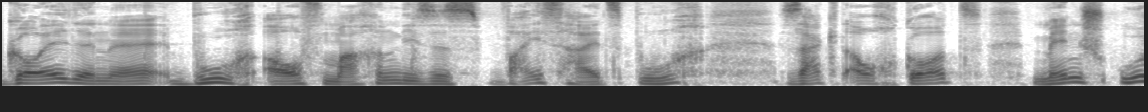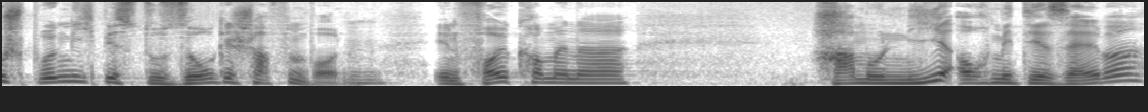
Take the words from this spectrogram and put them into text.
goldene Buch aufmachen, dieses Weisheitsbuch, sagt auch Gott, Mensch, ursprünglich bist du so geschaffen worden, mhm. in vollkommener Harmonie auch mit dir selber.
